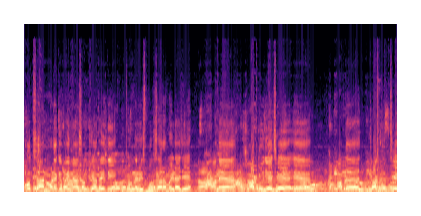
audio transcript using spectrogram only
પ્રોત્સાહન મળે કે ભાઈ ના સંખ્યા થઈ હતી અમને રિસ્પોન્સ સારા મળ્યા છે. અને આપણું જે છે એ આપણે જાગૃત છે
